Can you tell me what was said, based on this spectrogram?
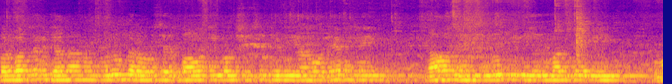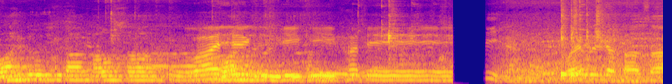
ਪ੍ਰਬੰਧਕ ਜਨਾਂ ਨੂੰ ਗੁਰੂ ਘਰੋਂ ਸਿਰਪਾਉ ਦੀ ਬਖਸ਼ਿਸ਼ ਜਿਹੜੀ ਆ ਉਹ ਦੇਣਗੇ। ਨਾਲ ਹੀ ਗੁਰੂ ਕੀ ਦੀ ਵਰਤੇਗੀ ਵਾਹਿਗੁਰੂ ਜੀ ਕਾ ਖਾਲਸਾ। ਵਾਹਿਗੁਰੂ ਜੀ ਕੀ ਫਤਿਹ। ਵਾਹਿਗੁਰੂ ਜੀ ਕਾ ਖਾਲਸਾ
